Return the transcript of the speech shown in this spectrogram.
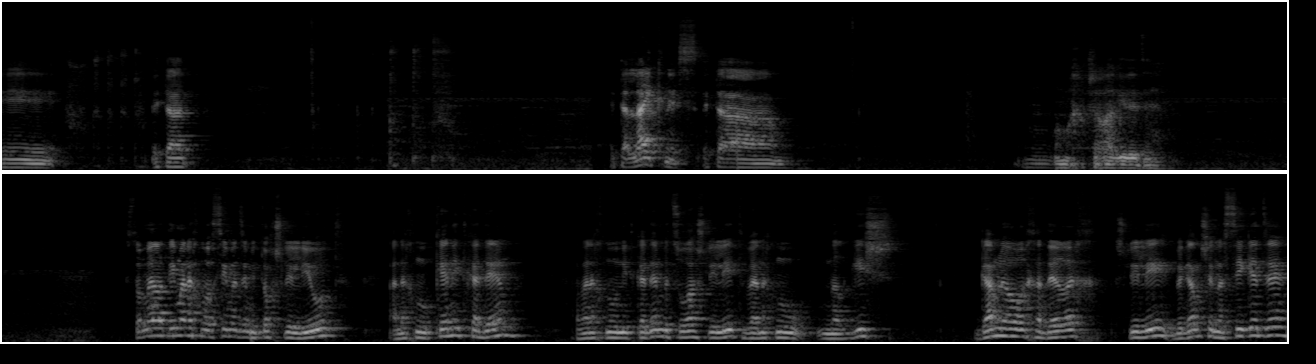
אה, את ה... את הלייקנס, את ה... איך אפשר להגיד את זה? זאת אומרת, אם אנחנו עושים את זה מתוך שליליות, אנחנו כן נתקדם, אבל אנחנו נתקדם בצורה שלילית ואנחנו נרגיש גם לאורך הדרך שלילי, וגם כשנשיג את זה,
